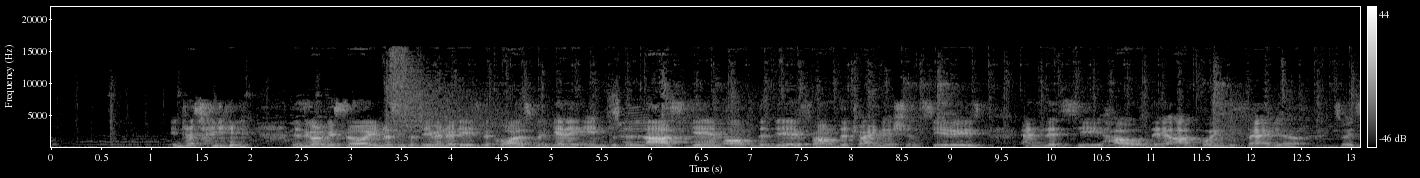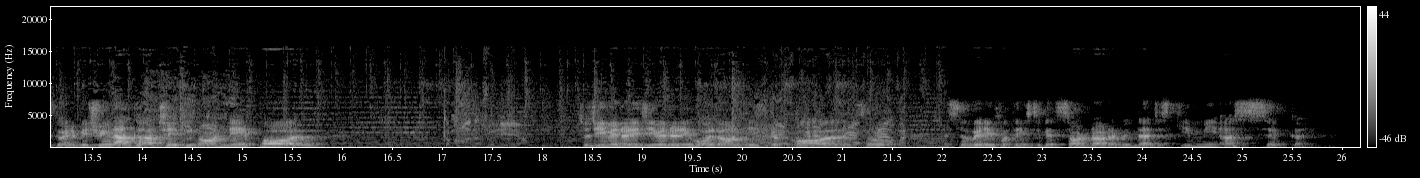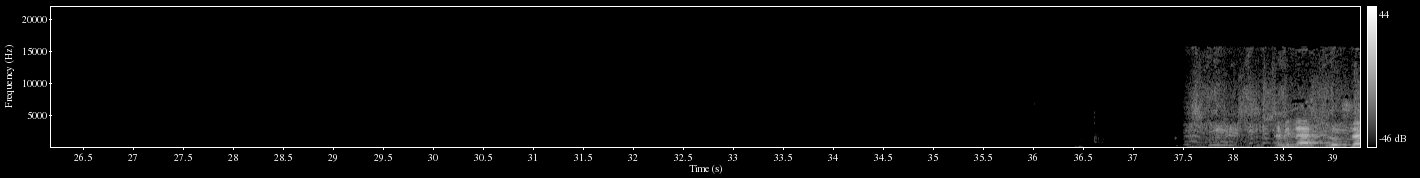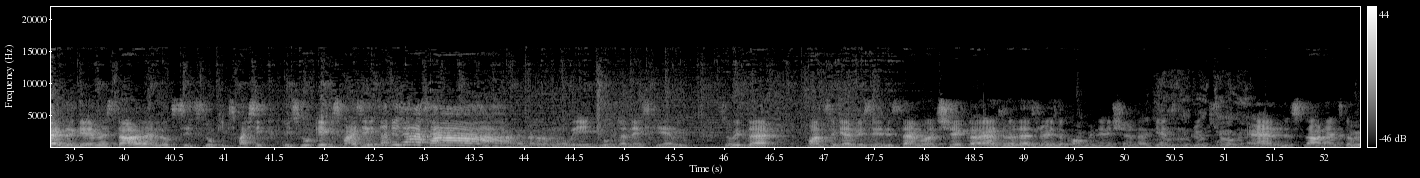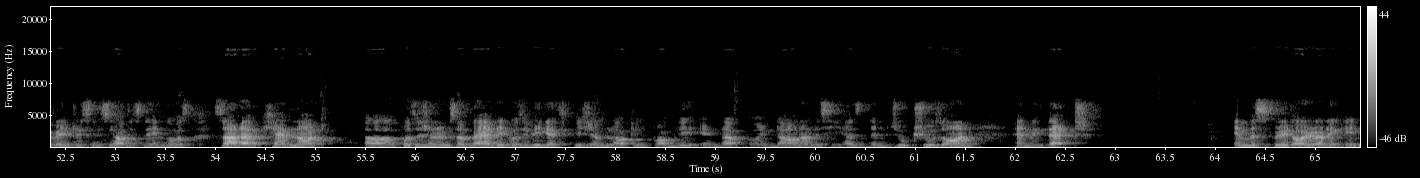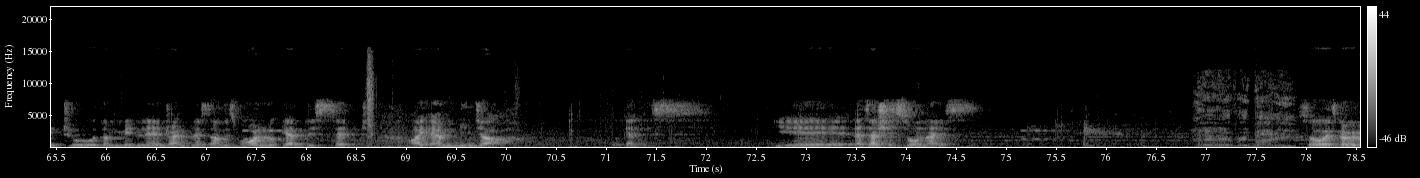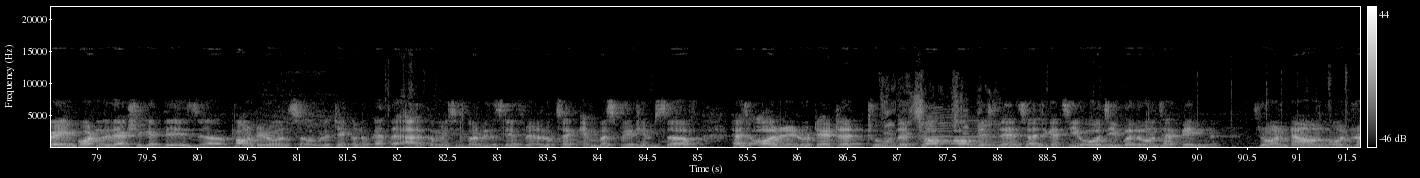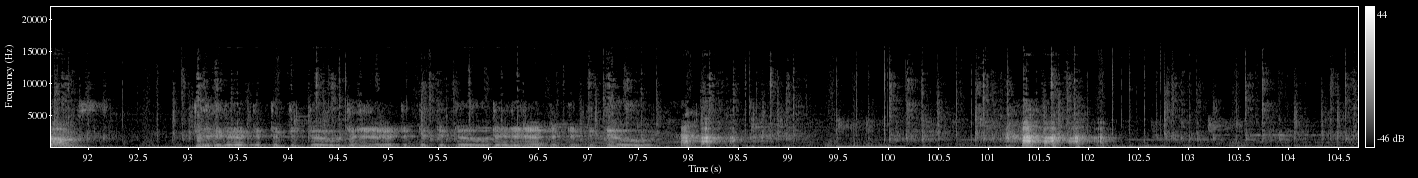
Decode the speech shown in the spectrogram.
interesting. Is going to be so interesting. So Jeevan Reddy is the call. So we're getting into the last game of the day from the Tri-Nation series. And let's see how they are going to fare here. So it's going to be Sri Lanka taking on Nepal. So Jeevan Reddy, Jeevan Reddy, hold on is the call. So we're still waiting for things to get sorted out. And with that, just give me a second. And with that, looks like the game has started and looks, it's looking spicy. It's looking spicy. It's a disaster! And we're gonna move into the next game. So with that, once again, we see this time Earthshaker as well as Razor combination against the Grimstroke and the Slardar. It's gonna be very interesting to see how this lane goes. Slardar cannot uh, position himself badly because if he gets fissure blocked, he'll probably end up going down unless he has them juke shoes on. And with that, Ember Spirit already running into the mid lane trying to place down this ward. Look at this set. I am Ninja. Look at this. Yeah, that's actually so nice. So it's going to be very important that they actually get these uh, bounty runes. So we'll take a look at the alchemist. He's going to be the safe lane. It looks like Ember Spirit himself has already rotated to the top of this lane. So as you can see, OG balloons have been thrown down. More drums.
